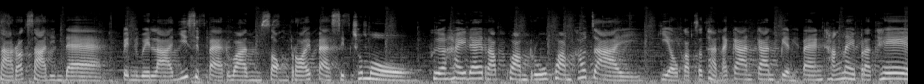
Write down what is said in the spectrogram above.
สารักษาดินแดน เป็นเวลา 28 วัน 280 ชั่วโมง เพื่อให้ได้รับความรู้ความเข้าใจ เกี่ยวกับสถานการณ์การเปลี่ยนแปลงทั้งในประเทศ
